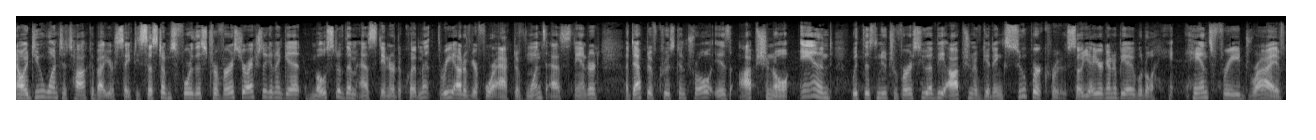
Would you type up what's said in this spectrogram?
Now, I do want to talk about your safety systems for this Traverse. You're actually going to get most of them as standard equipment, three out of your four active ones as standard. Adaptive cruise control is optional, and with this new Traverse, you have the option of getting Super Cruise. So, yeah, you're going to be able to hands free drive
